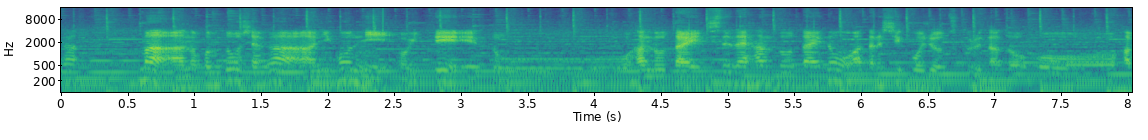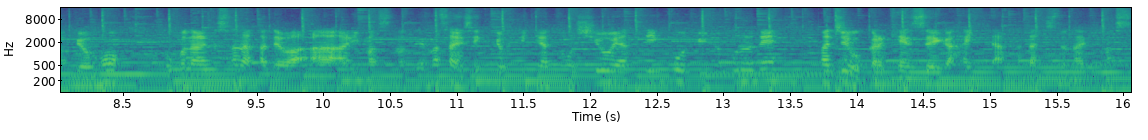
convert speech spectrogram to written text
が、まあ、あのこの同社が日本において、えーと、半導体、次世代半導体の新しい工場を作るなど、発表も行われたさなかではありますので、まさに積極的な投資をやっていこうというところで、まあ、中国から牽制が入った形となります。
